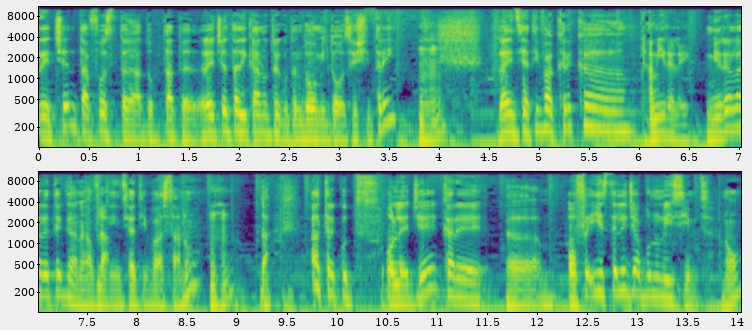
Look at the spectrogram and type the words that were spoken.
recent a fost uh, adoptată, recent adică anul trecut, în 2023, uh-huh. la inițiativa, cred că... A Mirelei. Mirela Retegan a avut da. inițiativa asta, nu? Uh-huh. Da. A trecut o lege care uh, este legea bunului simț, nu?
